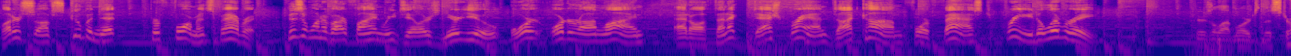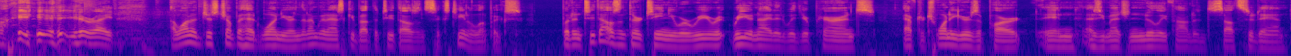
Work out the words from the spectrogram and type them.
buttersoft scuba knit performance fabric. Visit one of our fine retailers near you or order online at authentic brand.com for fast, free delivery. There's a lot more to the story. You're right. I want to just jump ahead one year and then I'm going to ask you about the 2016 Olympics. But in 2013, you were re- reunited with your parents after 20 years apart in, as you mentioned, newly founded South Sudan.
